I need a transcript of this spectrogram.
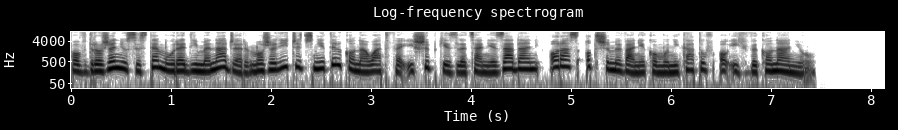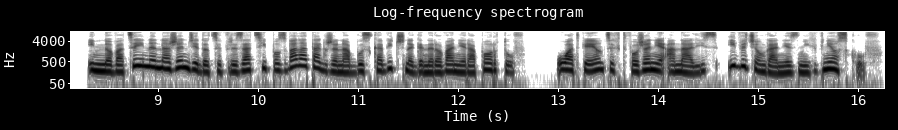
Po wdrożeniu systemu Ready Manager może liczyć nie tylko na łatwe i szybkie zlecanie zadań oraz otrzymywanie komunikatów o ich wykonaniu. Innowacyjne narzędzie do cyfryzacji pozwala także na błyskawiczne generowanie raportów, ułatwiających tworzenie analiz i wyciąganie z nich wniosków.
